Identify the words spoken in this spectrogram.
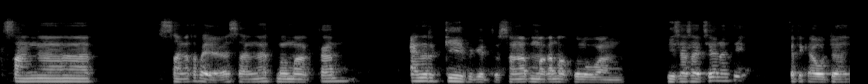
sangat sangat apa ya, sangat memakan energi begitu, sangat memakan waktu luang. Bisa saja nanti ketika udah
